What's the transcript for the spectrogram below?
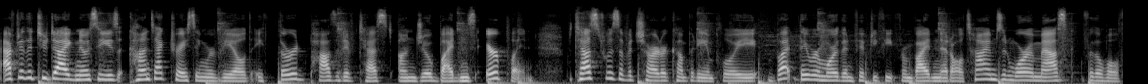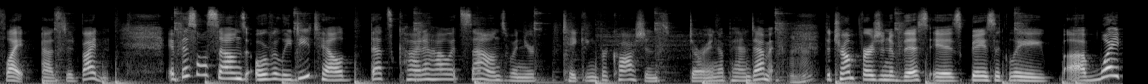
After the two diagnoses, contact tracing revealed a third positive test on Joe Biden's airplane. The test was of a charter company employee, but they were more than 50 feet from Biden at all times and wore a mask for the whole flight, as did Biden. If this all sounds overly detailed, that's kind of how it sounds when you're taking precautions during a pandemic. Mm-hmm. The Trump version of this is basically a White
